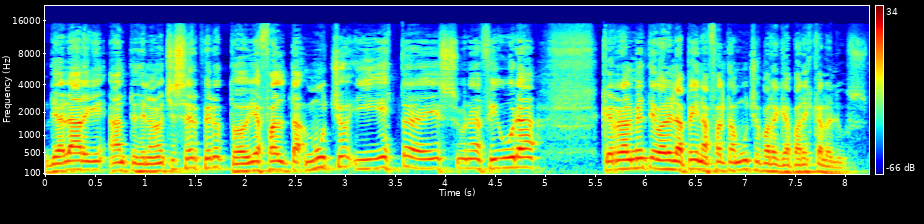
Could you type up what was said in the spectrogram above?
de alargue antes del anochecer, pero todavía falta mucho y esta es una figura que realmente vale la pena, falta mucho para que aparezca la luz.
